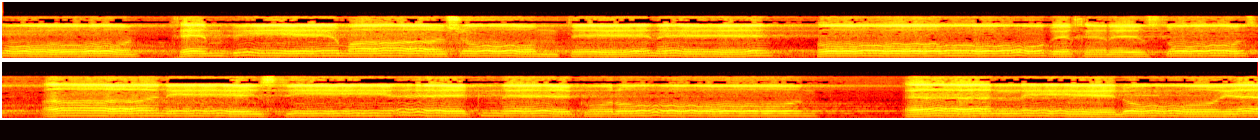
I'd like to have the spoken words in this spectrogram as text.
تكون خم بما شمتني هو بخريستوس آنستی اکنکرون الليلو يا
